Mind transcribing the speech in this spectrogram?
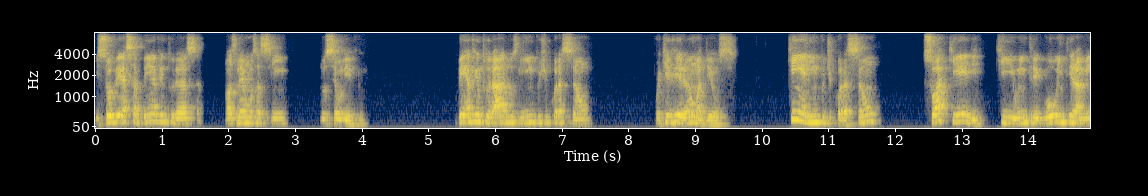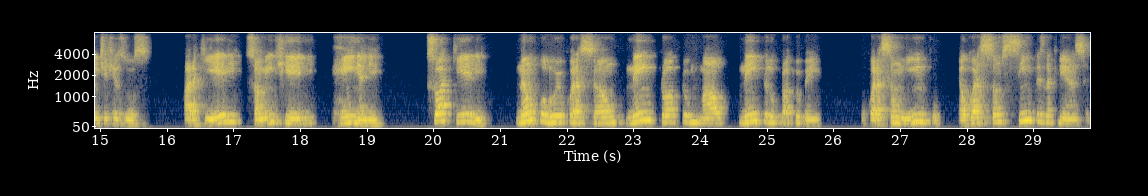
e sobre essa bem-aventurança. Nós lemos assim no seu livro: Bem-aventurados limpos de coração, porque verão a Deus. Quem é limpo de coração? Só aquele que o entregou inteiramente a Jesus, para que ele, somente ele, reine ali. Só aquele não polui o coração nem próprio mal, nem pelo próprio bem. O coração limpo é o coração simples da criança,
